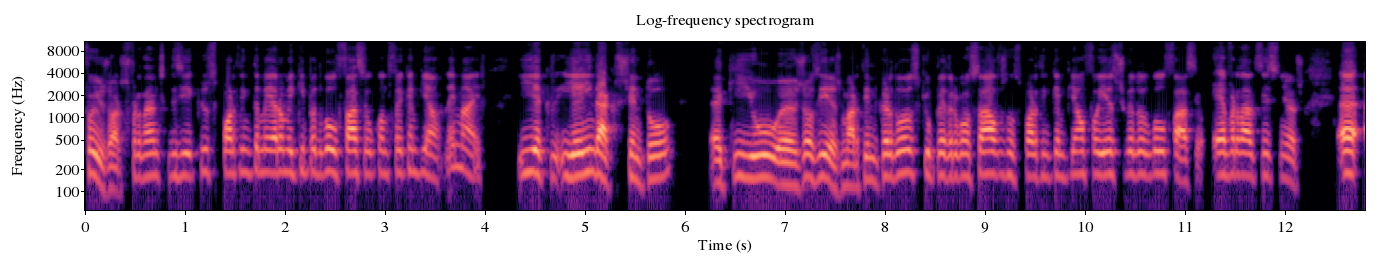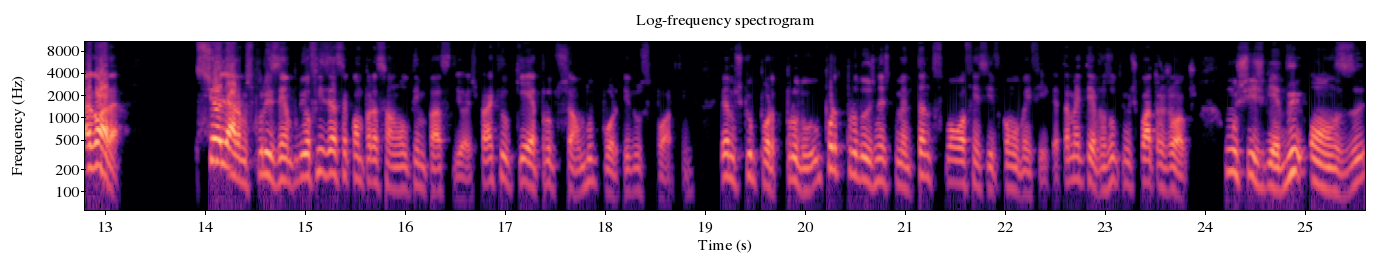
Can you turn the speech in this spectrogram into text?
foi o Jorge Fernandes que dizia que o Sporting também era uma equipa de gol fácil quando foi campeão, nem mais. E, e ainda acrescentou aqui o uh, Josias Martins Cardoso, que o Pedro Gonçalves, no Sporting campeão, foi esse jogador de golo fácil. É verdade, sim, senhores. Uh, agora, se olharmos, por exemplo, e eu fiz essa comparação no último passo de hoje, para aquilo que é a produção do Porto e do Sporting, vemos que o Porto produz, o Porto produz neste momento tanto futebol ofensivo como o Benfica. Também teve nos últimos quatro jogos um XG de 11,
